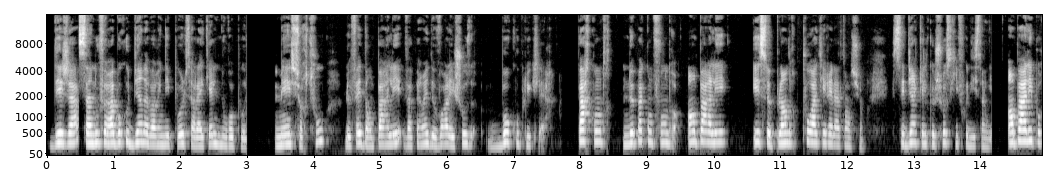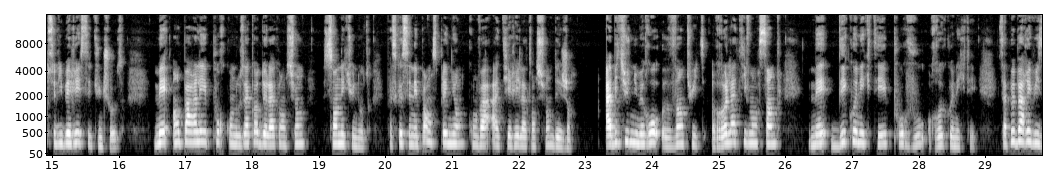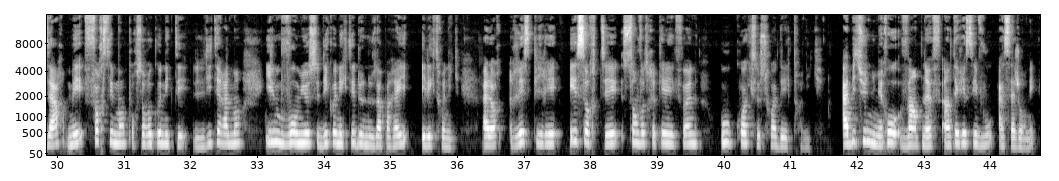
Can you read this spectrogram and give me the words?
Déjà, ça nous fera beaucoup de bien d'avoir une épaule sur laquelle nous reposer. Mais surtout, le fait d'en parler va permettre de voir les choses beaucoup plus claires. Par contre, ne pas confondre en parler et se plaindre pour attirer l'attention. C'est bien quelque chose qu'il faut distinguer. En parler pour se libérer, c'est une chose. Mais en parler pour qu'on nous accorde de l'attention, c'en est une autre, parce que ce n'est pas en se plaignant qu'on va attirer l'attention des gens. Habitude numéro 28, relativement simple, mais déconnecter pour vous reconnecter. Ça peut paraître bizarre, mais forcément pour se reconnecter, littéralement, il vaut mieux se déconnecter de nos appareils électroniques. Alors respirez et sortez sans votre téléphone ou quoi que ce soit d'électronique. Habitude numéro 29, intéressez-vous à sa journée.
